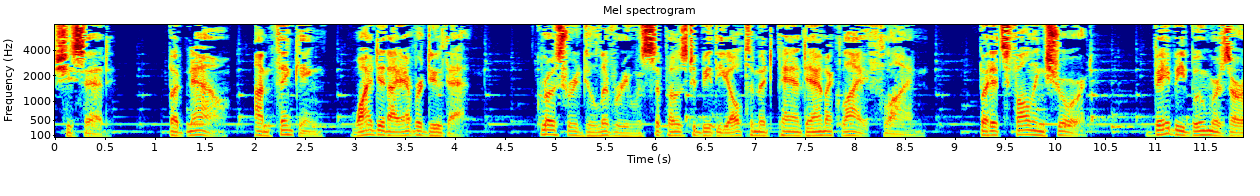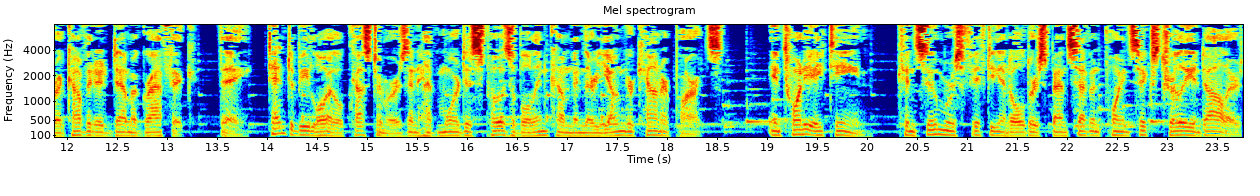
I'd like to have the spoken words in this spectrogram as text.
she said. But now, I'm thinking, why did I ever do that? Grocery delivery was supposed to be the ultimate pandemic lifeline, but it's falling short. Baby boomers are a coveted demographic, they tend to be loyal customers and have more disposable income than their younger counterparts. In 2018, consumers 50 and older spent $7.6 trillion,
